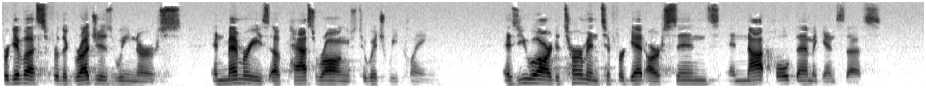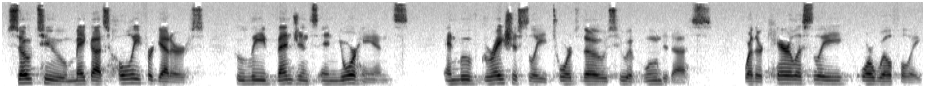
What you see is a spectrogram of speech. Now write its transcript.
Forgive us for the grudges we nurse and memories of past wrongs to which we cling. As you are determined to forget our sins and not hold them against us, so too make us holy forgetters who leave vengeance in your hands and move graciously towards those who have wounded us whether carelessly or willfully.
